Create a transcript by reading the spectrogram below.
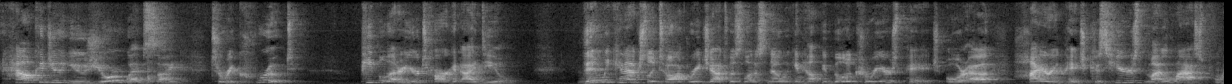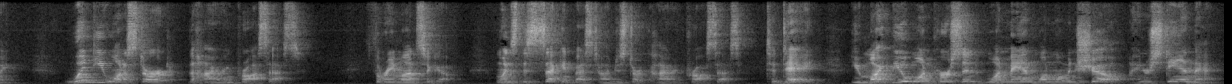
How could you use your website to recruit people that are your target ideal? Then we can actually talk, reach out to us, let us know. We can help you build a careers page or a hiring page. Because here's my last point. When do you want to start the hiring process? Three months ago. When's the second best time to start the hiring process? Today. You might be a one person, one man, one woman show. I understand that.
